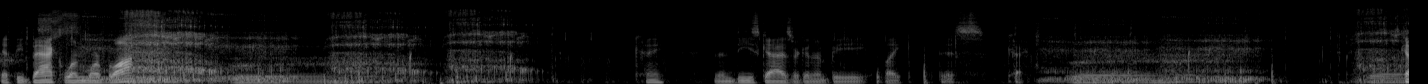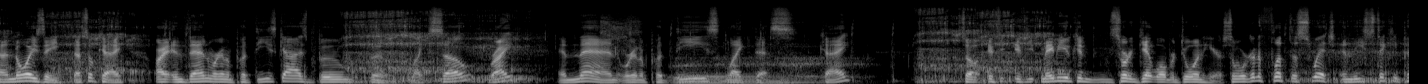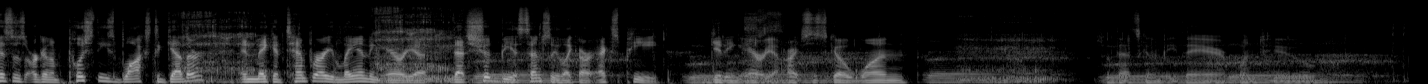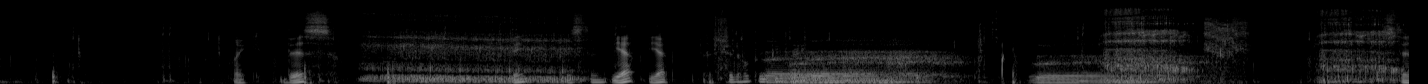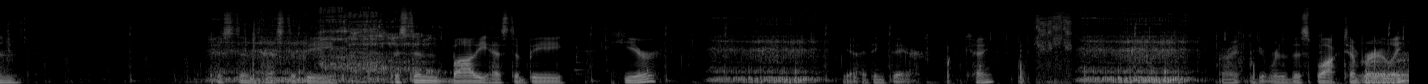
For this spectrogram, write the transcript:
You have to be back one more block. Okay. And then these guys are going to be like this. Okay. It's kind of noisy. That's okay. All right, and then we're going to put these guys boom, boom, like so, right? And then we're going to put these like this, okay? So if, if you, maybe you can sort of get what we're doing here. So we're going to flip the switch, and these sticky pistons are going to push these blocks together and make a temporary landing area that should be essentially like our XP getting area. All right, so let's go one. So that's going to be there. One, two. Like this. Okay, piston. Yep, yep. That should hopefully be right. Piston. Piston has to be piston body has to be here. Yeah i think there. Okay. All right we'll get rid of this block temporarily.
